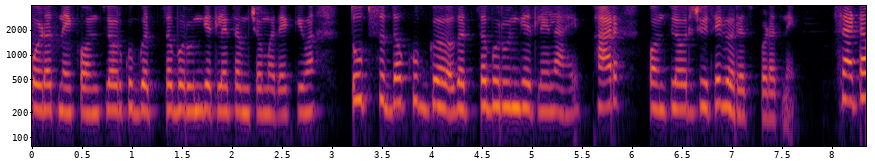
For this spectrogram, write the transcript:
पडत नाही. कॉर्नफ्लॉवर खूप गच्च भरून घेतलं चमच्यामध्ये किंवा तूपसुद्धा खूप ग गच्च भरून घेतलेलं आहे. फार कॉर्नफ्लॉवरची इथे गरज पडत नाही. साठा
